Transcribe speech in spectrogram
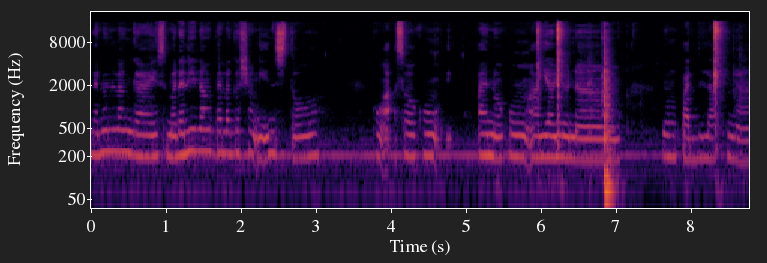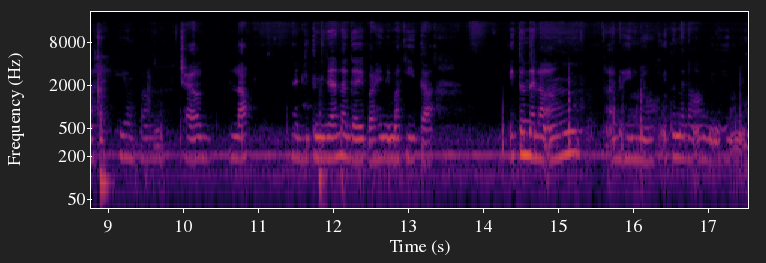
Ganun lang guys. Madali lang talaga siyang i-install. Kung so kung ano kung ayaw nyo ng yung padlock na yung pang child lock na dito nilalagay para hindi makita ito na lang ang anuhin nyo. Ito na lang ang bilhin nyo.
